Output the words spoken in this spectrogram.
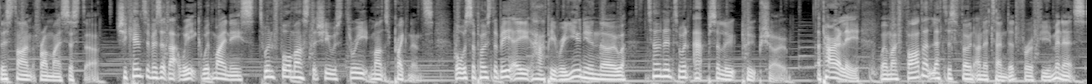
this time from my sister. She came to visit that week with my niece to inform us that she was three months pregnant. What was supposed to be a happy reunion, though, turned into an absolute poop show. Apparently, when my father left his phone unattended for a few minutes,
